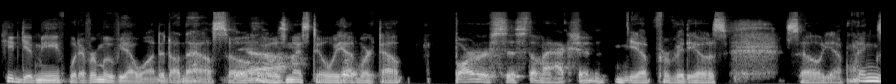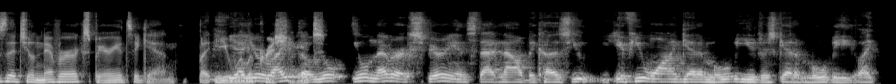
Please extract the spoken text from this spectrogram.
he'd give me whatever movie I wanted on the house. So yeah. it was a nice deal we had worked out barter system action. Yep, for videos. So yeah, things that you'll never experience again, but you yeah, will you're appreciate. right though. You'll you'll never experience that now because you if you want to get a movie, you just get a movie. Like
